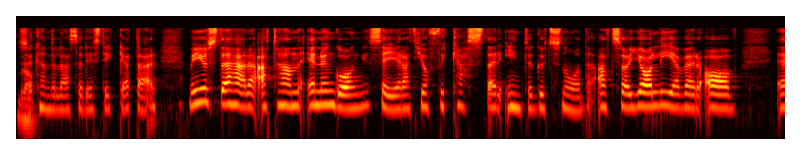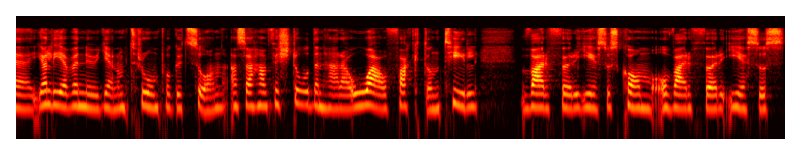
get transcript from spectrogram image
Så kan du läsa det stycket där. Men just det här att han ännu en gång säger att jag förkastar inte Guds nåd. Alltså jag lever av, eh, jag lever nu genom tron på Guds son. Alltså han förstod den här wow-faktorn till varför Jesus kom och varför Jesus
